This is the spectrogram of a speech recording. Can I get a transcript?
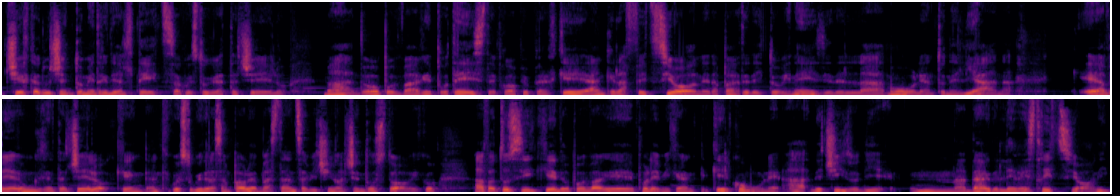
circa 200 metri di altezza, questo grattacielo, ma dopo varie proteste, proprio perché anche l'affezione da parte dei torinesi e della mole antonelliana e avere un grattacielo, che anche questo qui della San Paolo è abbastanza vicino al centro storico, ha fatto sì che dopo varie polemiche che il comune ha deciso di mm, dare delle restrizioni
